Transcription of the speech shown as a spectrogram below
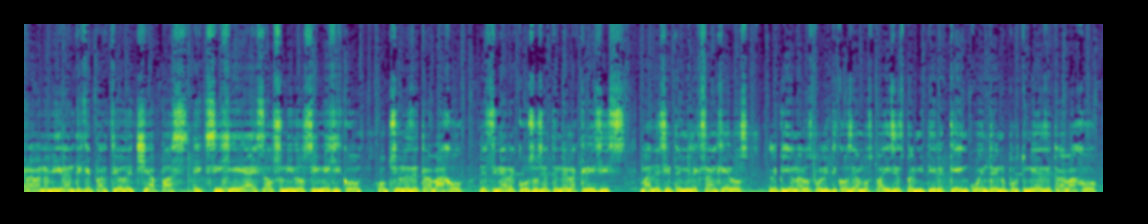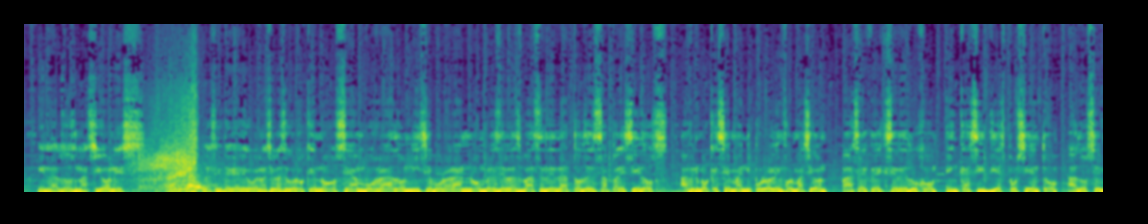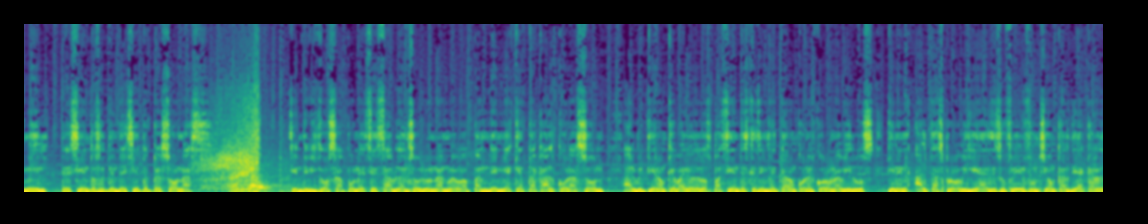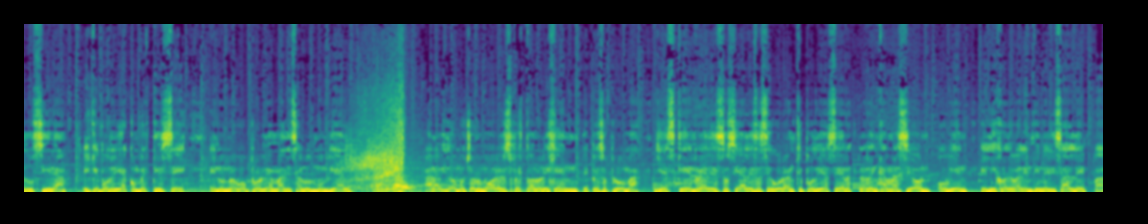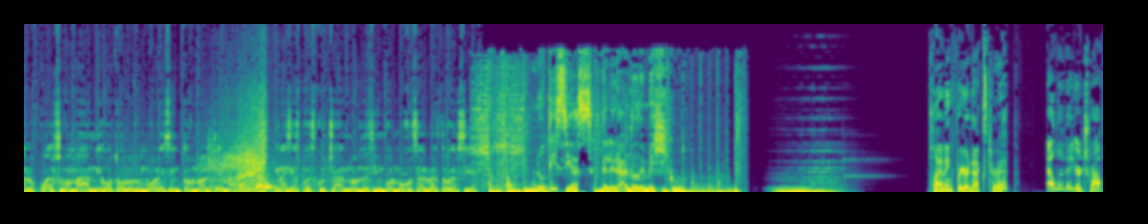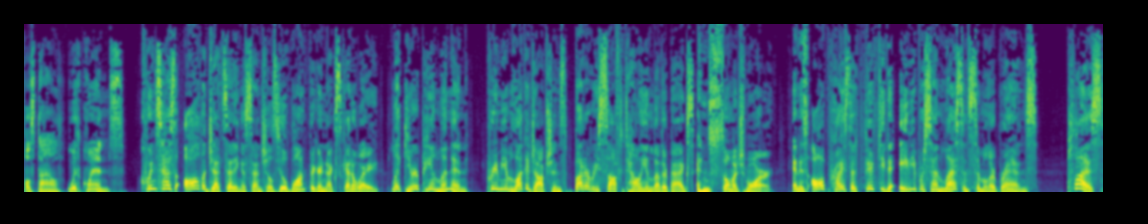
Caravana migrante que partió de Chiapas exige a Estados Unidos y México opciones de trabajo, destinar recursos y atender la crisis. Más de 7.000 extranjeros le pidieron a los políticos de ambos países permitir que encuentren oportunidades de trabajo en las dos naciones. La Secretaría de Gobernación aseguró que no se han borrado ni se borrarán nombres de las bases de datos de desaparecidos. Afirmó que se manipuló la información para hacer creer que se redujo en casi 10% a 12.377 personas. Científicos japoneses hablan sobre una nueva pandemia que ataca al corazón. Advirtieron que varios de los pacientes que se infectaron con el coronavirus tienen altas probabilidades de sufrir función cardíaca reducida y que podría convertirse en un nuevo problema de salud mundial. Han habido muchos rumores respecto al origen de Peso Pluma, y es que en redes sociales aseguran que podría ser la reencarnación o bien el hijo de Valentín Elizalde, para lo cual su mamá negó todos los rumores en torno al tema. Gracias por escucharnos, les informó José Alberto García. Noticias del Heraldo de México. Planning for your next trip? Elevate your travel style with Quince. Quince has all the jet setting essentials you'll want for your next getaway, like European linen, premium luggage options, buttery soft Italian leather bags, and so much more. And is all priced at 50 to 80% less than similar brands. Plus,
